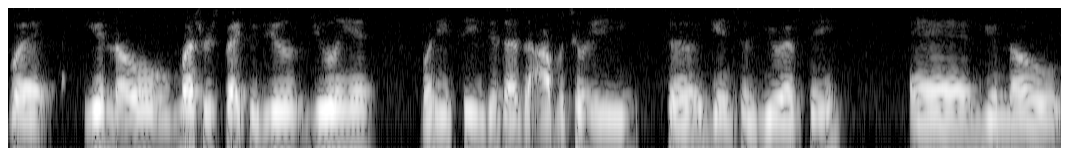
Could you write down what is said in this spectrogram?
But, you know, much respect to Julian, but he sees this as an opportunity to get into the UFC. And, you know,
